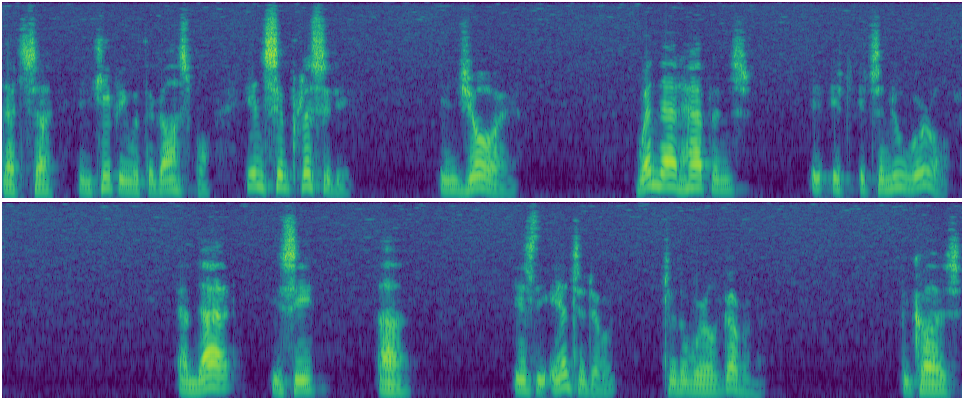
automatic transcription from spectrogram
that's uh, in keeping with the gospel, in simplicity, in joy. When that happens, it, it, it's a new world. And that, you see, uh, is the antidote to the world government. Because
